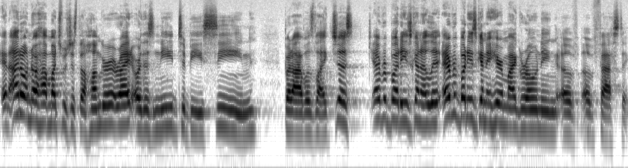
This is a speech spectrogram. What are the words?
and I don't know how much was just the hunger, right, or this need to be seen, but I was like, just everybody's gonna li- everybody's gonna hear my groaning of, of fasting.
